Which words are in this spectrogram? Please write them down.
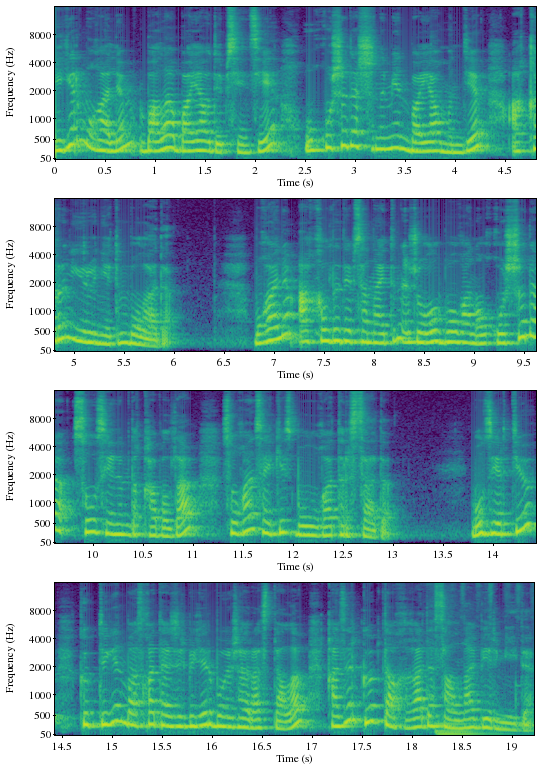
Егер мұғалім бала баяу деп сенсе оқушы да шынымен баяумын деп ақырын үйренетін болады. Мұғалім ақылды деп санайтын жолы болған оқушы да сол сенімді қабылдап соған сәйкес болуға тырысады. Бұл зерттеу көптеген басқа тәжірибелер бойынша расталып қазір көп талқыға да салына бермейді.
